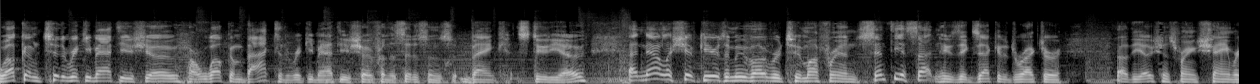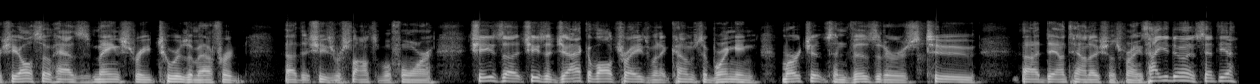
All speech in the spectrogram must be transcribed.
Welcome to the Ricky Mathews Show, or welcome back to the Ricky Mathews Show from the Citizens Bank studio. And now let's shift gears and move over to my friend Cynthia Sutton, who's the executive director of the Ocean Springs Chamber. She also has Main Street tourism effort uh, that she's responsible for. She's a, she's a jack of all trades when it comes to bringing merchants and visitors to uh, downtown Ocean Springs. How you doing, Cynthia?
